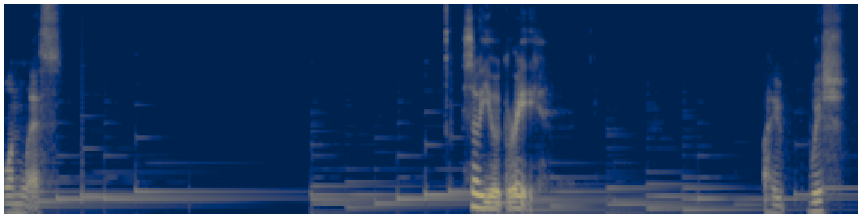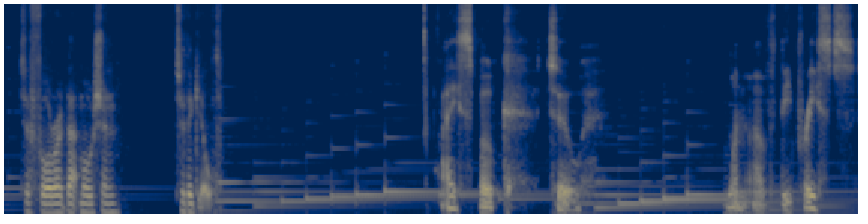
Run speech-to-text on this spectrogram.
one less. So you agree? I wish to forward that motion to the guild. I spoke to one of the priests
